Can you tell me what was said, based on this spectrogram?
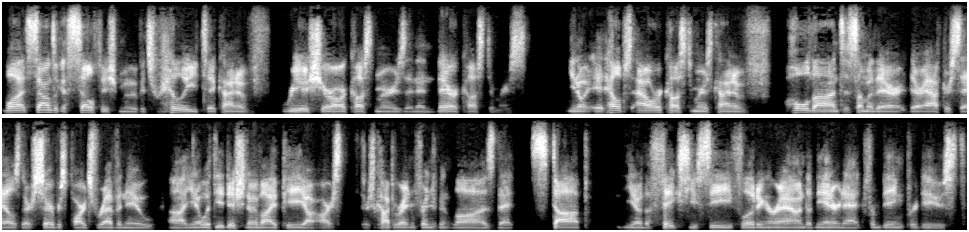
while that sounds like a selfish move, it's really to kind of reassure our customers and then their customers. You know, it helps our customers kind of hold on to some of their their after sales, their service parts revenue. Uh, you know, with the addition of IP, our, our, there's copyright infringement laws that stop you know the fakes you see floating around on the internet from being produced.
